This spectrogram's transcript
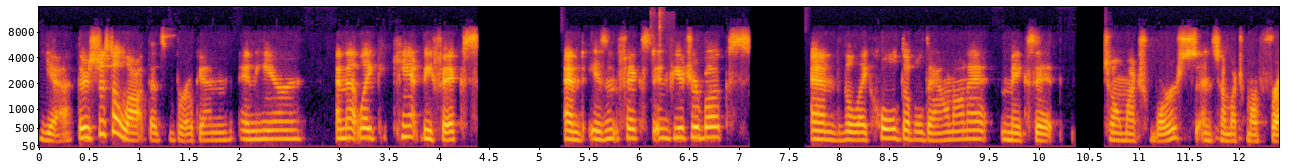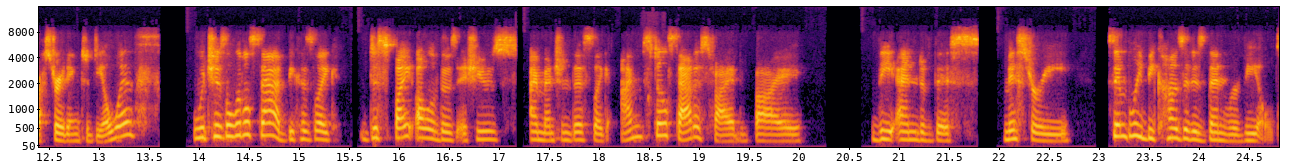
Yeah. There's just a lot that's broken in here and that like can't be fixed and isn't fixed in future books. And the like whole double down on it makes it so much worse and so much more frustrating to deal with, which is a little sad because like despite all of those issues, I mentioned this, like I'm still satisfied by the end of this mystery simply because it is then revealed.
